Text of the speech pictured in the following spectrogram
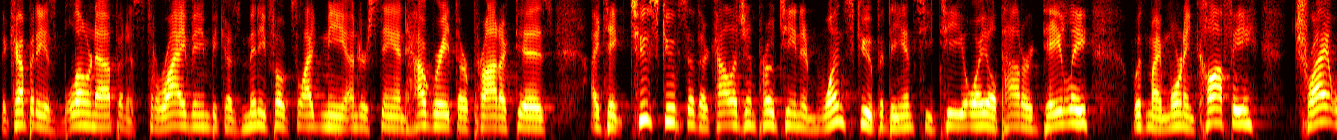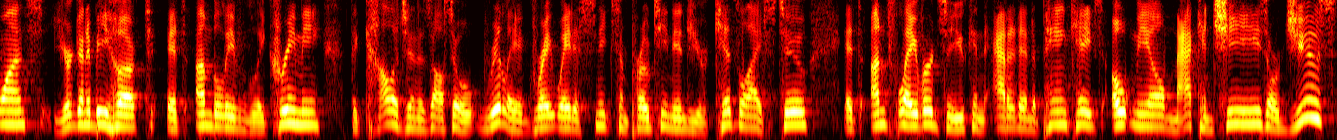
The company is blown up and is thriving because many folks like me understand how great their product is. I take two scoops of their collagen protein and one scoop of the MCT oil powder daily with my morning coffee. Try it once, you're going to be hooked. It's unbelievably creamy. The collagen is also really a great way to sneak some protein into your kids' lives too. It's unflavored, so you can add it into pancakes, oatmeal, mac and cheese, or juice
